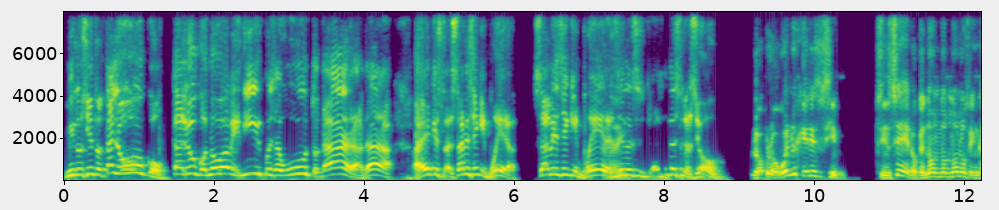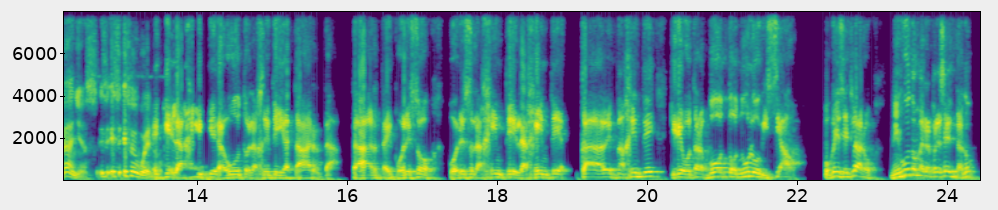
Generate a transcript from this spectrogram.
1200, está loco, está loco, no va a venir, pues, Augusto, nada, nada. A ver, que sálvese que pueda, sálvese que pueda, esa es la, esa es la situación. Lo, lo bueno es que eres sin- sincero, que no, no, no nos engañas. Es- es- eso es bueno. Es que la gente, Augusto, la gente ya está harta, harta, y por eso, por eso la gente, la gente, cada vez más gente quiere votar voto nulo viciado. Porque dice, claro, ninguno me representa, ¿no?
